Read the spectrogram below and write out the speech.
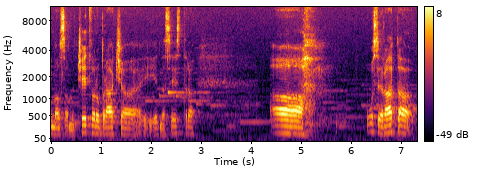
imao sam četvoro braća i jedna sestra. A poslije rata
